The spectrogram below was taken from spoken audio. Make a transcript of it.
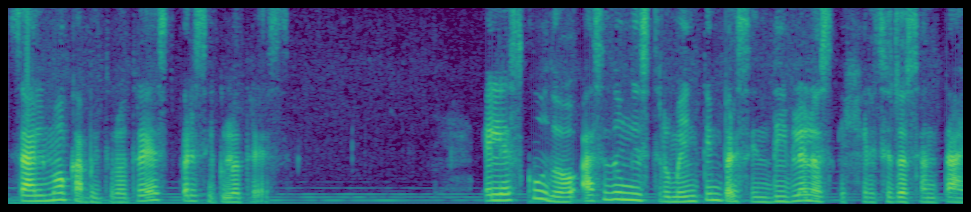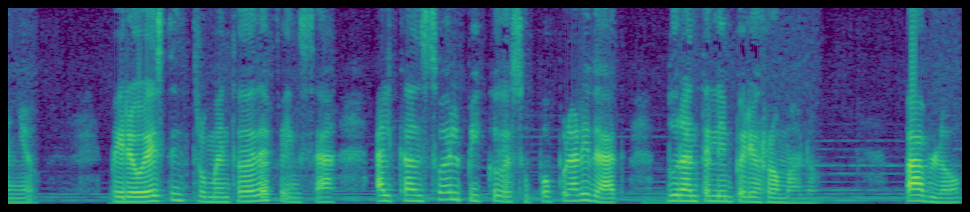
Salmo capítulo 3, versículo 3. El escudo ha sido un instrumento imprescindible en los ejércitos de antaño, pero este instrumento de defensa alcanzó el pico de su popularidad durante el Imperio Romano. Pablo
